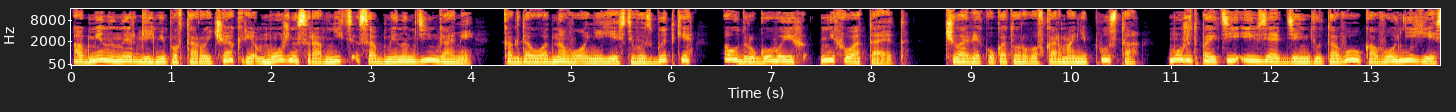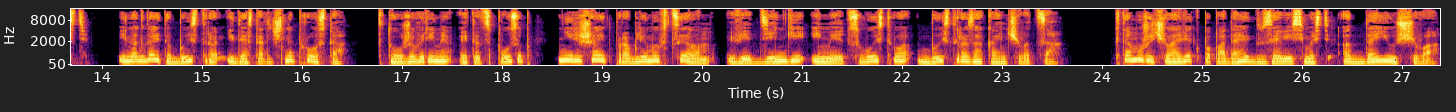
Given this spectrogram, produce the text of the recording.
Обмен энергиями по второй чакре можно сравнить с обменом деньгами, когда у одного они есть в избытке, а у другого их не хватает. Человек, у которого в кармане пусто, может пойти и взять деньги у того, у кого они есть. Иногда это быстро и достаточно просто. В то же время этот способ не решает проблемы в целом, ведь деньги имеют свойство быстро заканчиваться. К тому же человек попадает в зависимость от дающего,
